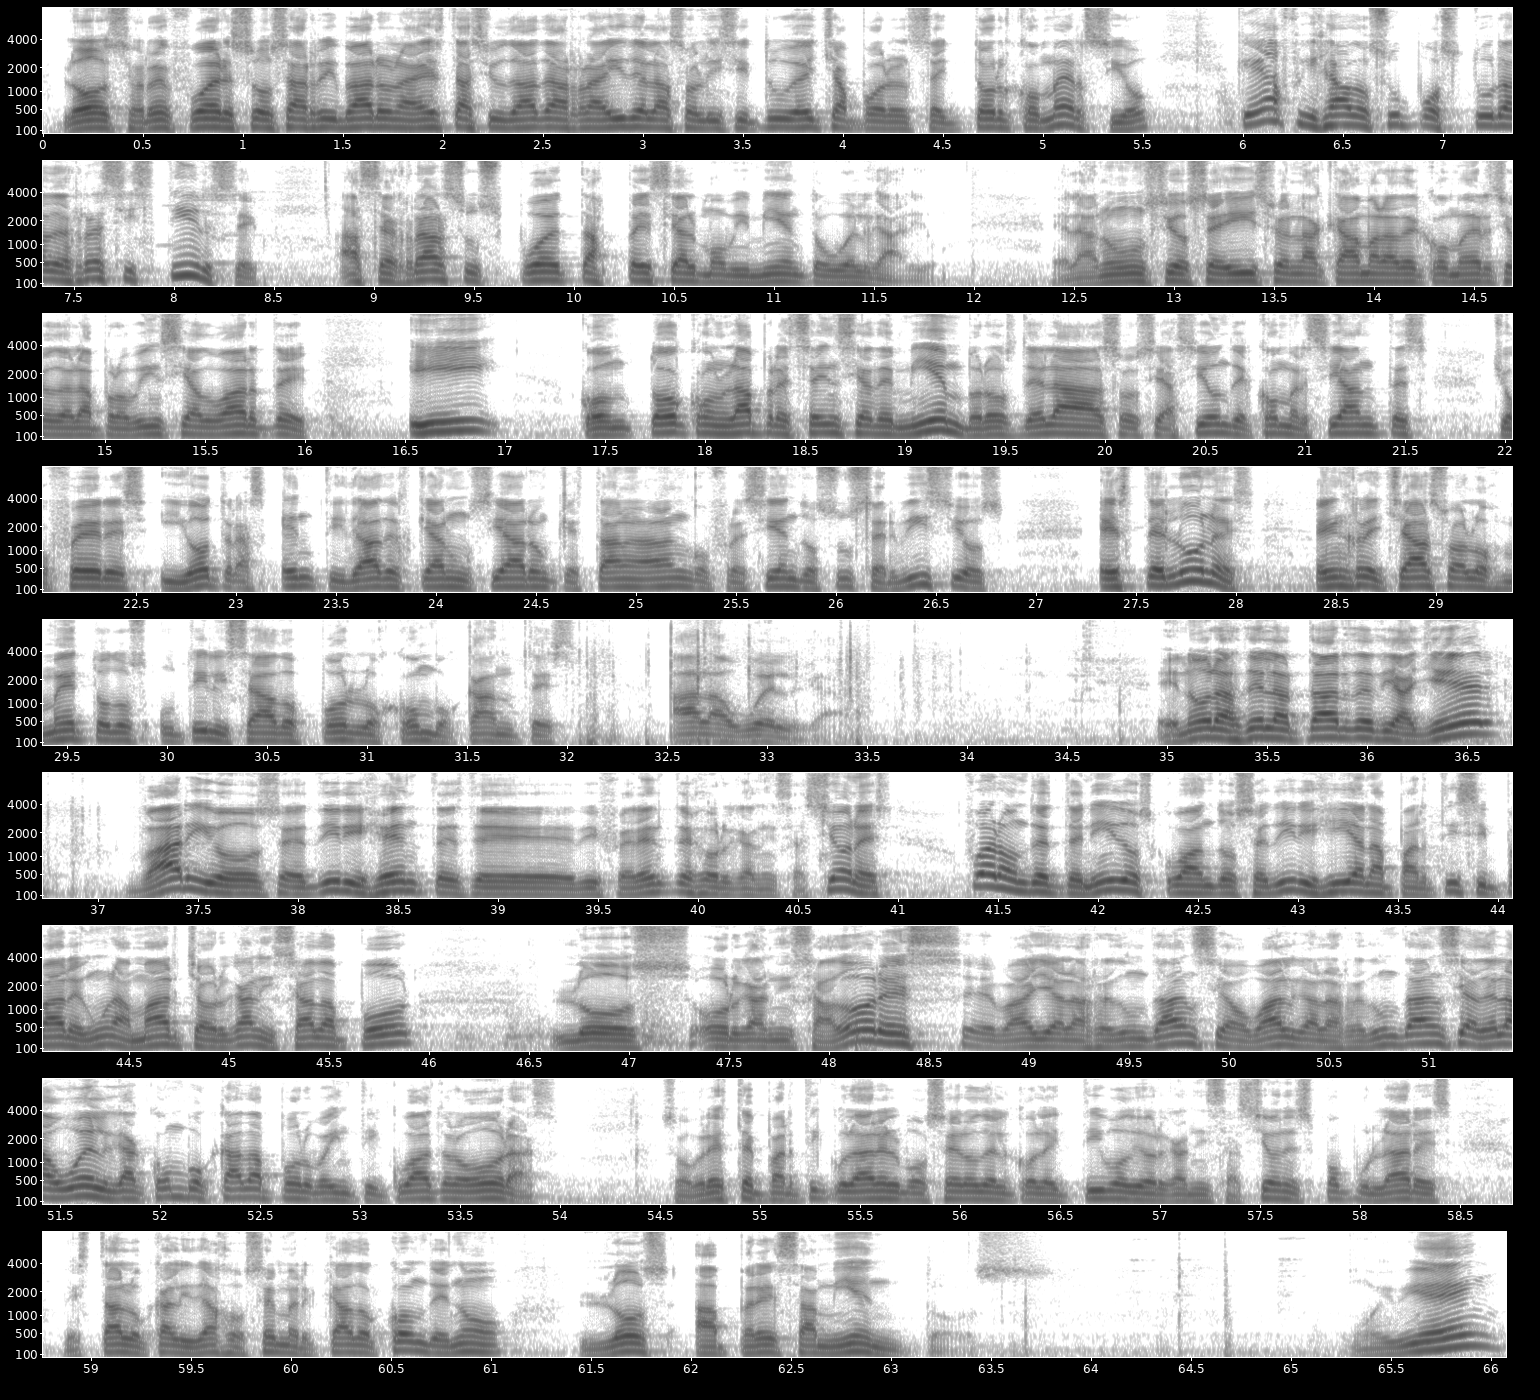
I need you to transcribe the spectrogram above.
Los refuerzos arribaron a esta ciudad a raíz de la solicitud hecha por el sector comercio, que ha fijado su postura de resistirse a cerrar sus puertas pese al movimiento huelgario. El anuncio se hizo en la Cámara de Comercio de la provincia Duarte y contó con la presencia de miembros de la Asociación de Comerciantes, Choferes y otras entidades que anunciaron que estarán ofreciendo sus servicios este lunes en rechazo a los métodos utilizados por los convocantes a la huelga. En horas de la tarde de ayer, varios eh, dirigentes de diferentes organizaciones fueron detenidos cuando se dirigían a participar en una marcha organizada por los organizadores, eh, vaya la redundancia o valga la redundancia, de la huelga convocada por 24 horas. Sobre este particular, el vocero del colectivo de organizaciones populares de esta localidad, José Mercado, condenó los apresamientos. Muy bien.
